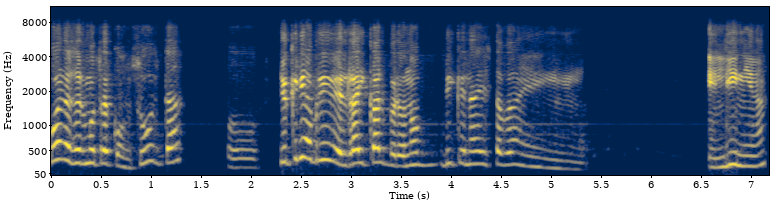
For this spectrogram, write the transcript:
Pueden hacerme otra consulta. O... Yo quería abrir el Raical, pero no vi que nadie estaba en, en línea.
